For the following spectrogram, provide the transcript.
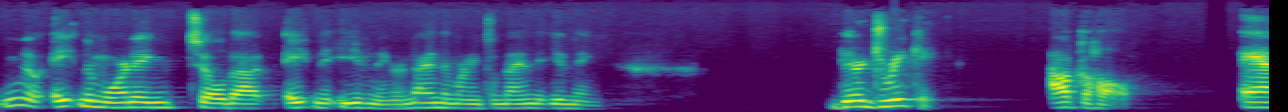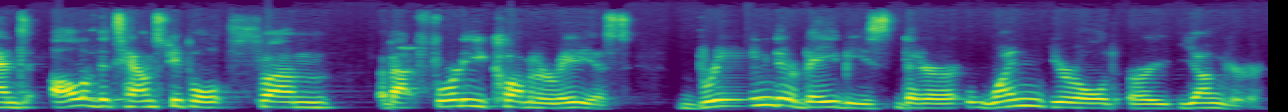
you know 8 in the morning till about 8 in the evening, or 9 in the morning till 9 in the evening, they're drinking alcohol. And all of the townspeople from about 40 kilometer radius bring their babies that are one year old or younger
